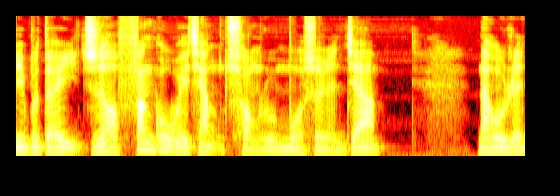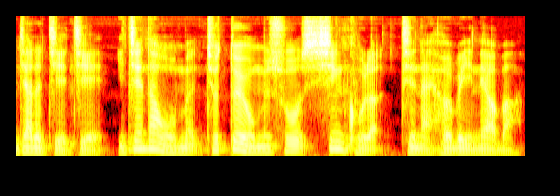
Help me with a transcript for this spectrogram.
逼不得已只好翻过围墙闯入陌生人家。那户人家的姐姐一见到我们就对我们说：“辛苦了，进来喝杯饮料吧。”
